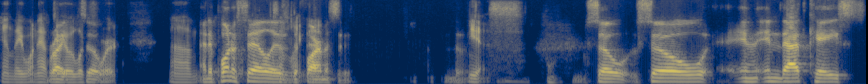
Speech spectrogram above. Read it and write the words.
and they wouldn't have to right. go look so, for it. Um, and the point of sale is the like pharmacy. Yes. So so in in that case,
